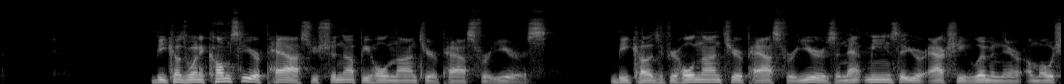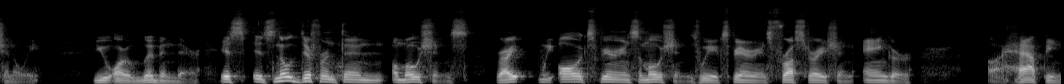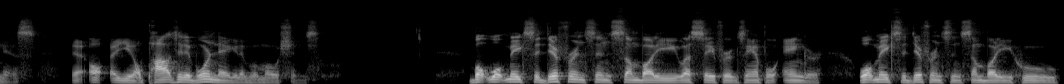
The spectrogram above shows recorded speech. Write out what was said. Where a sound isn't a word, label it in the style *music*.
Because when it comes to your past, you should not be holding on to your past for years. Because if you're holding on to your past for years, then that means that you're actually living there emotionally. You are living there. It's it's no different than emotions, right? We all experience emotions. We experience frustration, anger, uh, happiness, uh, you know, positive or negative emotions. But what makes a difference in somebody, let's say, for example, anger, what makes a difference in somebody who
